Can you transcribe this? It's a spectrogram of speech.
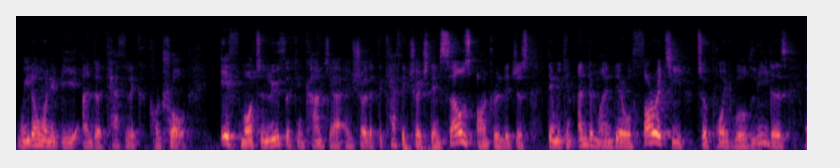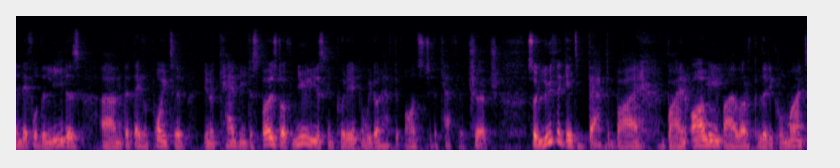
we don't want to be under Catholic control if Martin Luther can come here and show that the Catholic Church themselves aren't religious, then we can undermine their authority to appoint world leaders, and therefore the leaders um, that they've appointed, you know, can be disposed of. New leaders can put in, and we don't have to answer to the Catholic Church. So Luther gets backed by by an army, by a lot of political might,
